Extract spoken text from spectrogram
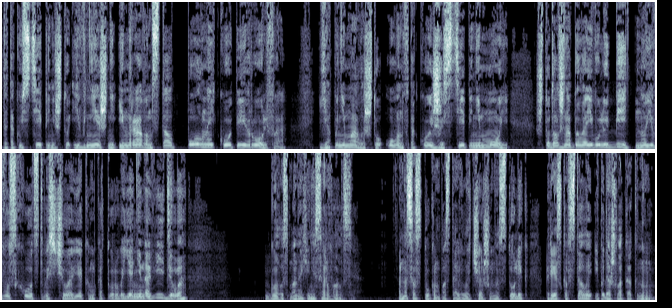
до такой степени, что и внешне, и нравом стал полной копией Рольфа. Я понимала, что он в такой же степени мой, что должна была его любить, но его сходство с человеком, которого я ненавидела... Голос монахи не сорвался. Она со стуком поставила чашу на столик, резко встала и подошла к окну.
